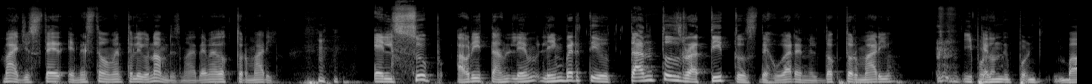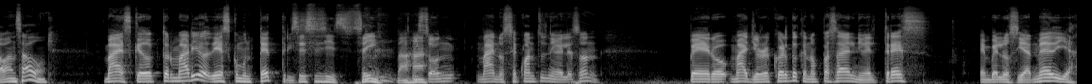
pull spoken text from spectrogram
Ma, yo usted en este momento le digo, no, hombre, ma, deme Doctor Mario. el sub, ahorita le, le he invertido tantos ratitos de jugar en el Doctor Mario. ¿Y por dónde por- va avanzado? Ma, es que Doctor Mario es como un Tetris. Sí, sí, sí, sí. Y son, ma, no sé cuántos niveles son. Pero, ma, yo recuerdo que no pasaba el nivel 3 en velocidad media.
